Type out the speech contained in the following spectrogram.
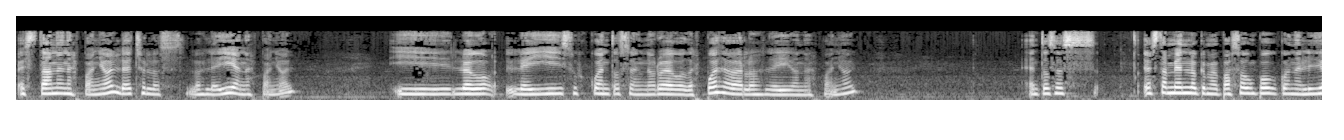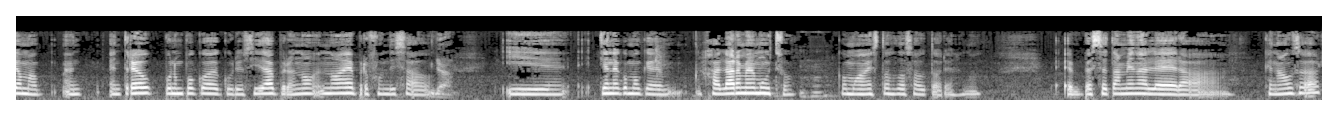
están en español, de hecho los, los leí en español. y luego leí sus cuentos en noruego después de haberlos leído en español. Entonces, es también lo que me pasó un poco con el idioma. En- entré por un poco de curiosidad, pero no, no he profundizado. Ya. Y tiene como que jalarme mucho, como a estos dos autores. ¿no? Empecé también a leer a Knausgård.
